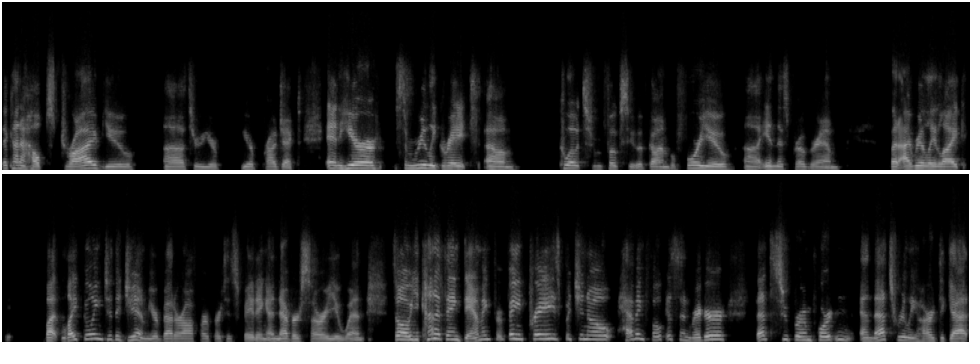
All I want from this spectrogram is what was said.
that kind of helps drive you uh, through your your project. And here are some really great um, quotes from folks who have gone before you uh, in this program. But i really like but like going to the gym, you're better off for participating and never sorry you went. So you kind of think damning for faint praise, but you know, having focus and rigor, that's super important. And that's really hard to get.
